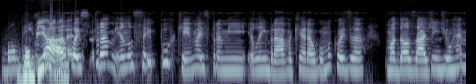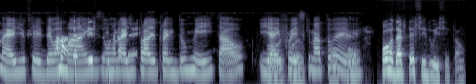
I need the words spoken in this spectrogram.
bombear. Não, né? pois pra mim, eu não sei porquê, mas pra mim eu lembrava que era alguma coisa uma dosagem de um remédio que ele deu a ah, mais, um remédio para pra ele dormir e tal. E foi, aí foi, foi, isso que matou foi, ele. Porra, deve ter sido isso, então.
